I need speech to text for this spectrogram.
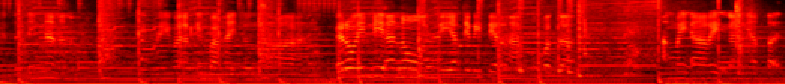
Ganda tingnan ano. May, may malaking bahay doon sa ano. Pero hindi ano, hindi yan tinitirhan. Kumbaga, ang may-ari lang yata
